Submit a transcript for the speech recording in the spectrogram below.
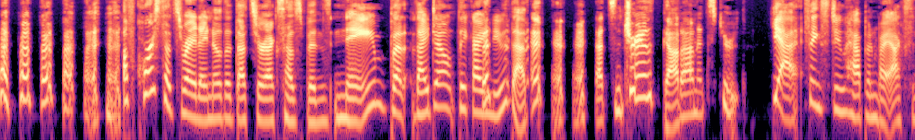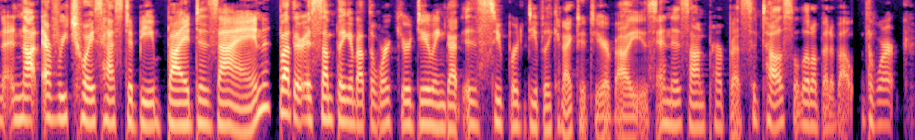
of course, that's right. I know that that's your ex husband's name, but I don't think I knew that. that's the truth. God on its truth. Yeah, things do happen by accident, and not every choice has to be by design. But there is something about the work you're doing that is super deeply connected to your values and is on purpose. So tell us a little bit about the work.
